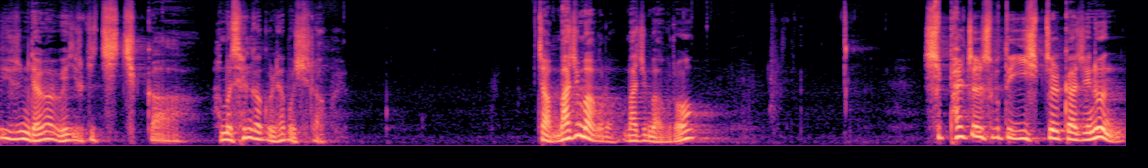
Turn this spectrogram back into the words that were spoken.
요즘 내가 왜 이렇게 지칠까? 한번 생각을 해보시라고요. 자, 마지막으로, 마지막으로. 18절에서부터 20절까지는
